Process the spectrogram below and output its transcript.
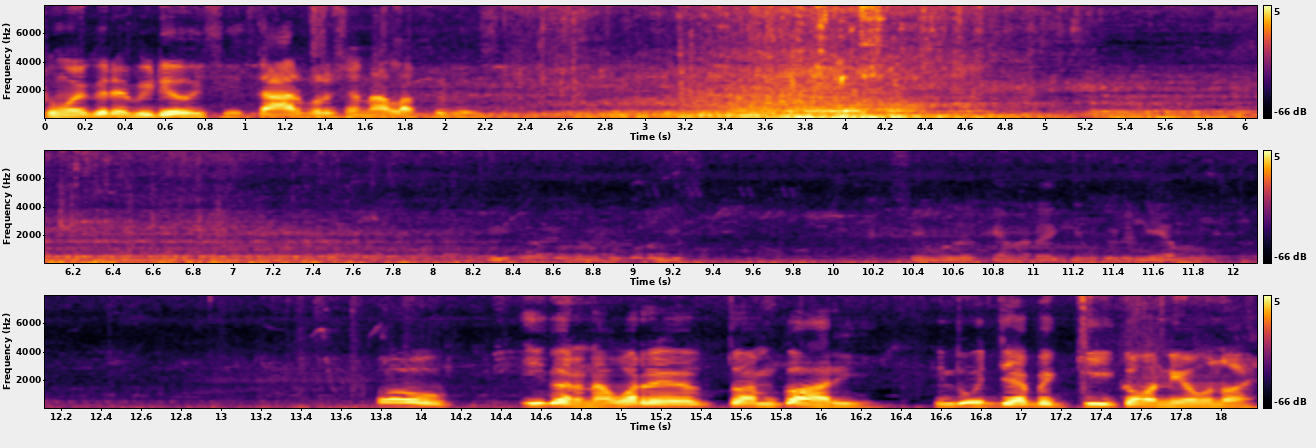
সময় করে ভিডিও হয়েছে, তারপরে সে আলাপ শুরু হয়েছে শিমুলের ক্যামেরা একদিন করে নিয়ে আমু ও ই করে না ওরে তো আমি কহারি কিন্তু উঠ যাবে কি কমার নিয়ম নয়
